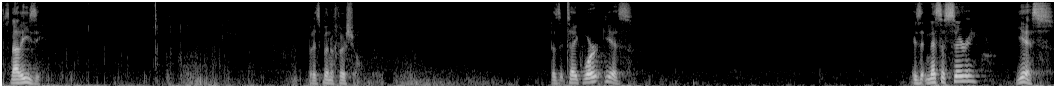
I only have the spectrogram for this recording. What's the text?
It's not easy, but it's beneficial. Does it take work? Yes. Is it necessary? Yes.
